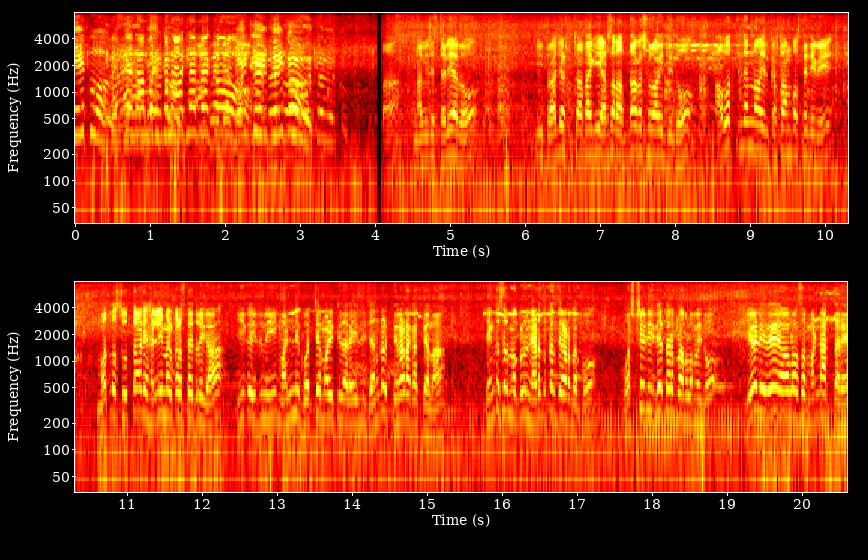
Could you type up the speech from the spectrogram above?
ಬೇಕೇ. ನಾವಿಲ್ಲಿ ಸ್ಥಳೀಯರು ಈ ಪ್ರಾಜೆಕ್ಟ್ ಸ್ಟಾರ್ಟ್ ಆಗಿ ಎರಡು ಸಾವಿರದ ಹದಿನಾಲ್ಕು ಶುರು ಆಗಿದ್ದು ಅವತ್ತಿಂದ ನಾವು ಇಲ್ಲಿ ಕಷ್ಟ ಅನುಭವಿಸ್ತಿದ್ದೀವಿ ಮೊದಲು ಸುತ್ತಾಡಿ ಹಳ್ಳಿ ಮೇಲೆ ಕಳಿಸ್ತಾ ಇದ್ರು ಈಗ. ಈಗ ಇದನ್ನ ಈ ಮಣ್ಣಿ ಗೊಚ್ಚೆ ಮಾಡಿಟ್ಟಿದ್ದಾರೆ. ಇಲ್ಲಿ ಜನಗಳು ತಿರುಗಾಡಕ್ಕಾಗ್ತಿಲ್ಲ ಹೆಂಗಸರ ಮಕ್ಕಳು ನಡೆದುಕೊಂಡು ತಿರುಗಾಡಬೇಕು ವರ್ಷ ಇಡೀ ಇದೇ ಥರ ಪ್ರಾಬ್ಲಮ್ ಇದು. ಹೇಳಿದ್ರೆ ಯಾವಾಗ ಸಹ ಮಣ್ಣು ಹಾಕ್ತಾರೆ.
